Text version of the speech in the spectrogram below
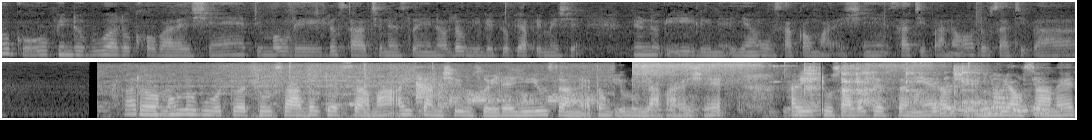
ုတ်ကိုဘင်ဒိုဘူးကလို့ခေါ်ပါတယ်ရှင်ဒီမုတ်လေးလှုပ်ရှားခြင်းနဲ့ဆိုရင်တော့လုပ်နည်းလေးပြောပြပေးမယ်ရှင်နုနုအီအီလေးနဲ့အရန်ကိုစားကောင်းပါတယ်ရှင်စားကြည့်ပါနော်လှုပ်ရှားကြည့်ပါကတော့မုတ်လုပ်ဖို့အတွက်ဒိုစာလုပ်တဲ့ဆန်မှာအဲ့ဒီဆန်မရှိဘူးဆိုရင်လည်းရိုးရိုးဆန်နဲ့အသုံးပြုလို့ရပါတယ်ရှင် အဲ့ဒီဒိုစာလုပ်တဲ့ဆန်ရဲ့နောက်ရှိအညိုရောင်ဆန်လည်း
